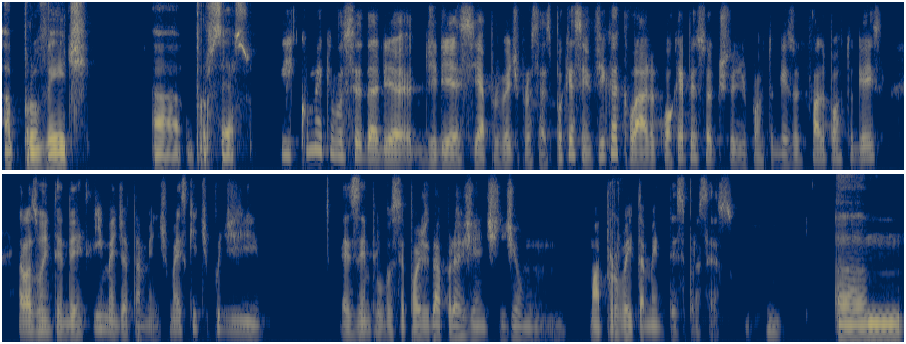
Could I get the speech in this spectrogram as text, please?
aproveite uh, o processo. E como é que você daria, diria esse aproveite o processo? Porque assim, fica claro, qualquer pessoa que estude português ou que fale português, elas vão entender imediatamente. Mas que tipo de exemplo você pode dar para a gente de um, um, aproveitamento desse processo? Um,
